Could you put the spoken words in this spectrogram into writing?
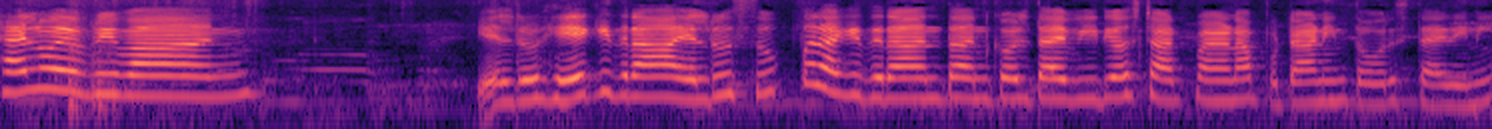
ಹಲೋ ಎವ್ರಿವನ್ ಎಲ್ಲರೂ ಹೇಗಿದ್ದೀರಾ? ಎಲ್ಲರೂ ಸೂಪರ್ ಆಗಿದ್ದೀರಾ ಅಂತ ಅಂದ್ಕೊಳ್ತಾ ವಿಡಿಯೋ ಸ್ಟಾರ್ಟ್ ಮಾಡೋಣ. ಪುಟಾಣಿನ ತೋರಿಸ್ತಾ ಇದ್ದೀನಿ.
